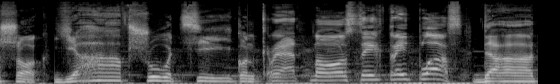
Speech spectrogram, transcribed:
шок. Я в шоці конкретно з цих трейд плас. Да,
